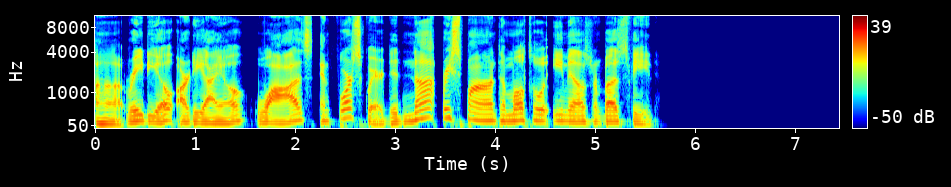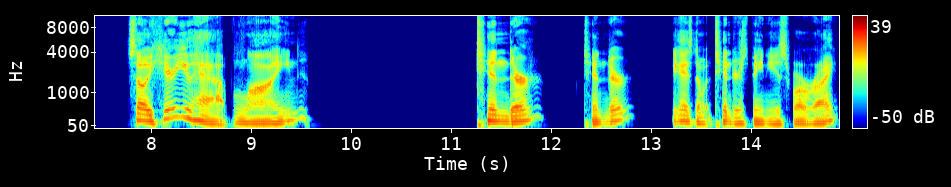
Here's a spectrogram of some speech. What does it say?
uh, Radio, RDIO, Woz, and Foursquare did not respond to multiple emails from BuzzFeed. So here you have Line, Tinder, Tinder. You guys know what Tinder is being used for, right?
